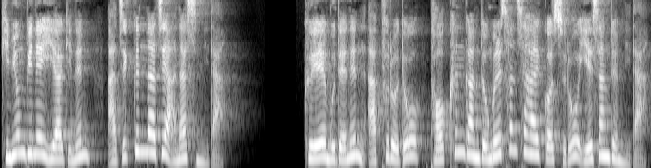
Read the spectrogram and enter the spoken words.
김용빈의 이야기는 아직 끝나지 않았습니다. 그의 무대는 앞으로도 더 큰 감동을 선사할 것으로 예상됩니다.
